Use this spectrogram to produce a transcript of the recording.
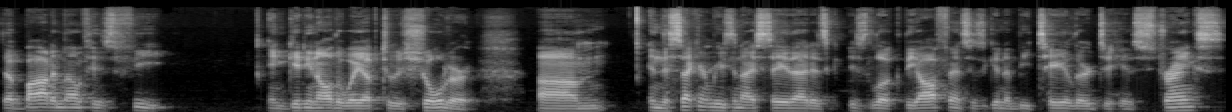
the bottom of his feet and getting all the way up to his shoulder. Um, and the second reason I say that is, is look, the offense is going to be tailored to his strengths.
